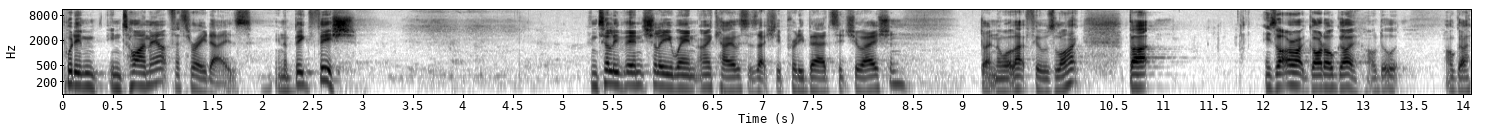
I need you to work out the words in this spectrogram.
put him in time out for three days in a big fish. Until eventually he went, okay, this is actually a pretty bad situation. Don't know what that feels like. But he's like, all right, God, I'll go. I'll do it. I'll go.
